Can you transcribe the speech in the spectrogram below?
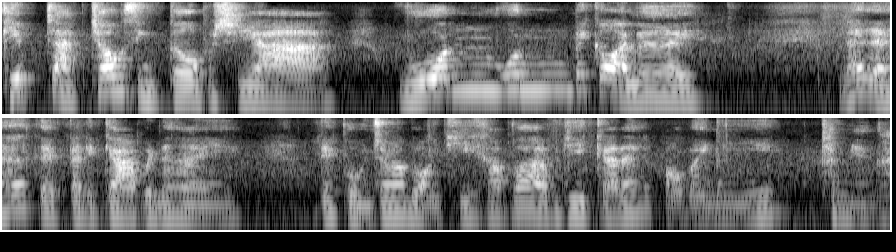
คลิปจากช่องสิงโตปัชญาวนวนไปก่อนเลย แล้วเดี๋ยวถ้าเกิดกติกาเป็นยังไง เดี๋ยวผมจะมาบอกอีกทีครับว่าวิธีการได้กระเป๋าใบนี้ทำยังไง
